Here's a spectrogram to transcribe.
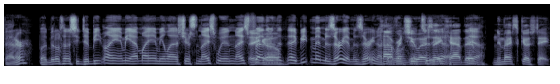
better. But Middle Tennessee did beat Miami at Miami last year. It's a nice win, nice There feather. go. in the- They beat Missouri at Missouri. Not Conference that long ago, too. USA Yeah, cap there. Yeah, New Mexico State,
